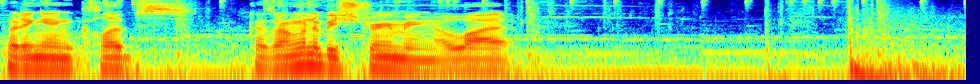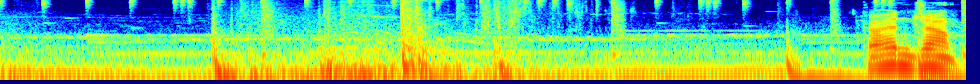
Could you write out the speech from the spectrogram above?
putting in clips, because I'm gonna be streaming a lot. Go ahead and jump.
